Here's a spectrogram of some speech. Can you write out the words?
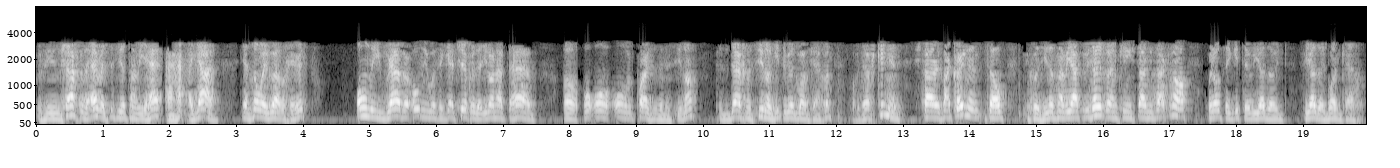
But if you shachar the Eved, since he doesn't have a, a, yad, he has no way to go out of only, rather, only with a get shifra that you don't have to have uh, all, all, all requires is a nesima, because the derech nesima git to be one kechot, but the derech kinyan, star is not curtain himself, because he doesn't have a yad zeichen, and king star means akna, we don't say be yadoi, one kechot.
